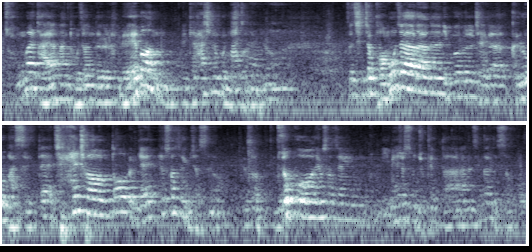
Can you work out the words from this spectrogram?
정말 다양한 도전들을 매번 이렇게 하시는 분이시거든요. 네. 그래서 진짜 범호자라는 인물을 제가 글로 봤을 때 제일 처음 떠오른 게 해수 선생님이셨어요. 그래서 무조건 해수 선생님이 해줬으면 좋겠다라는 생각이 있었고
